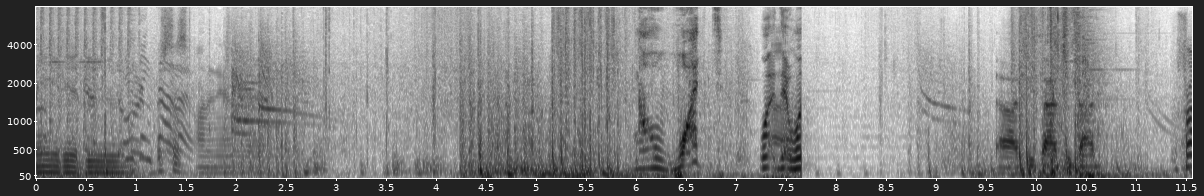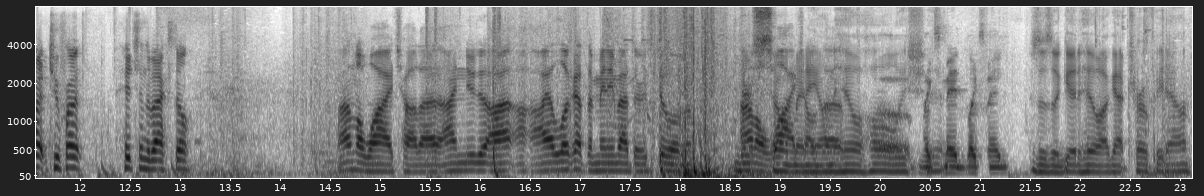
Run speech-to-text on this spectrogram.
needed, dude. We're still spawning here. No, what? What? the- what? Uh, two side, two side. Front, two front. Hitch in the back still. I don't know why child that. I knew that. I, I I look at the mini map. There's two of them. I don't know There's so many child on the hill. Holy Uh, shit. Blake's mid, Blake's mid. This is a good hill. I got trophy down.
